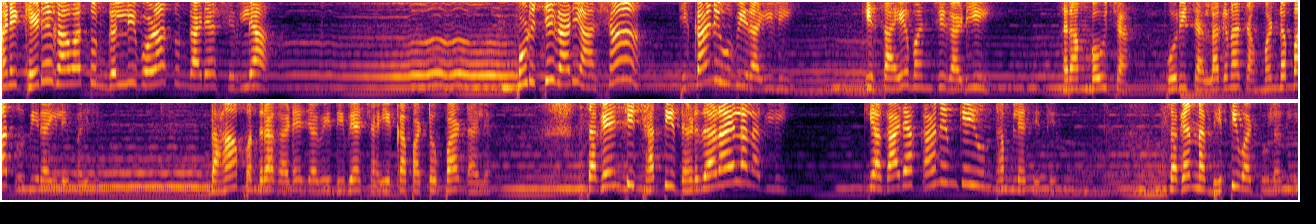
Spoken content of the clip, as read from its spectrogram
आणि खेडे गावातून गल्ली बोळातून गाड्या शिरल्या. पुढची गाडी अशा ठिकाणी उभी राहिली की साहेबांची गाडी रामभाऊच्या पोरीच्या लग्नाच्या मंडपात उभी राहिली पाहिजे. दहा पंधरा गाड्या ज्यावेळी दिव्याच्या एका पाठोपाठ आल्या. सगळ्यांची छाती धडधडायला लागली. या गाड्या का नेमके येऊन थांबल्या तिथे सगळ्यांना भीती वाटू लागली.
